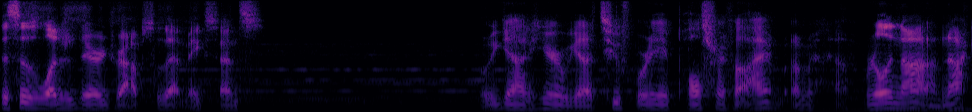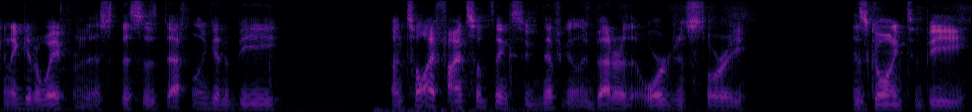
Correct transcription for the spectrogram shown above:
This is legendary drop, so that makes sense. What we got here? We got a 248 pulse rifle. I, I'm, I'm really not. I'm not going to get away from this. This is definitely going to be, until I find something significantly better, the origin story is going to be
